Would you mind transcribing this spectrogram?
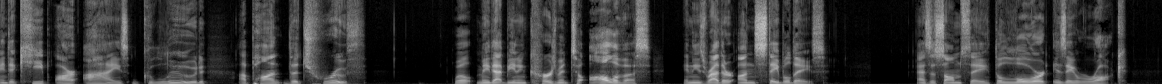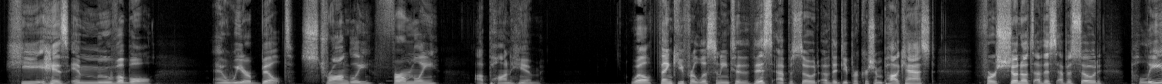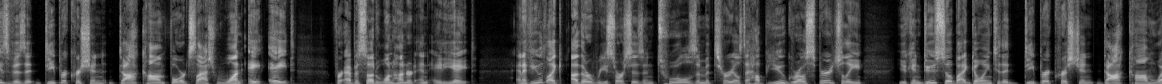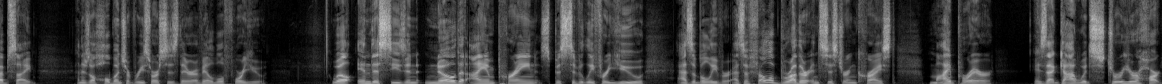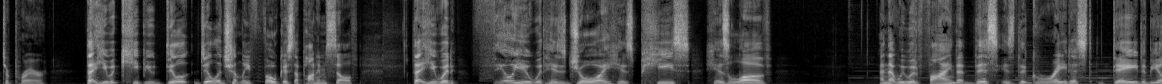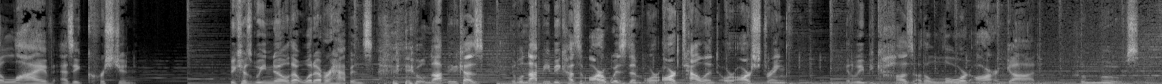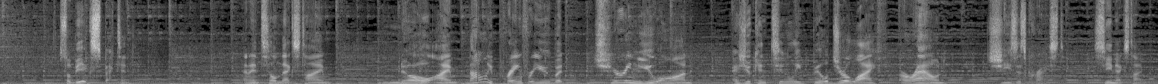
and to keep our eyes glued upon the truth. Well, may that be an encouragement to all of us in these rather unstable days. As the Psalms say, the Lord is a rock, He is immovable and we are built strongly, firmly upon Him. Well, thank you for listening to this episode of the Deeper Christian Podcast. For show notes of this episode, please visit deeperchristian.com forward slash 188 for episode 188. And if you would like other resources and tools and materials to help you grow spiritually, you can do so by going to the deeperchristian.com website, and there's a whole bunch of resources there available for you. Well, in this season, know that I am praying specifically for you as a believer. As a fellow brother and sister in Christ, my prayer is that God would stir your heart to prayer, that He would keep you dil- diligently focused upon Himself, that He would fill you with His joy, His peace, His love, and that we would find that this is the greatest day to be alive as a Christian because we know that whatever happens, it will not be because it will not be because of our wisdom or our talent or our strength. It'll be because of the Lord our God who moves. So be expectant. And until next time, know I'm not only praying for you, but cheering you on as you continually build your life around Jesus Christ. See you next time.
